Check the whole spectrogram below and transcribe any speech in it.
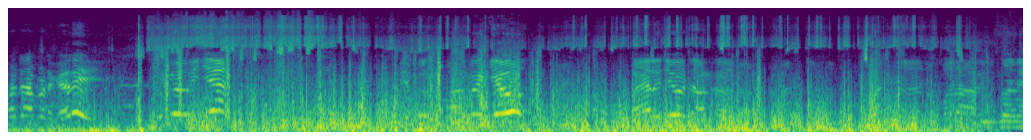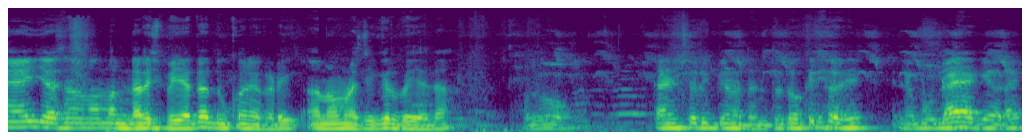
ફટાફટ ઘરે. વિજય? વિપુલ તમારું કેવું? દુકાને આવી જશે અમારા નરેશભાઈ હતા દુકાને ઘડી અને હમણાં જીગરભાઈ હતા. ત્રણસો રૂપિયાનો ધંધો તો કર્યો છે. એટલે બહુ ડાયા કહેવાય.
